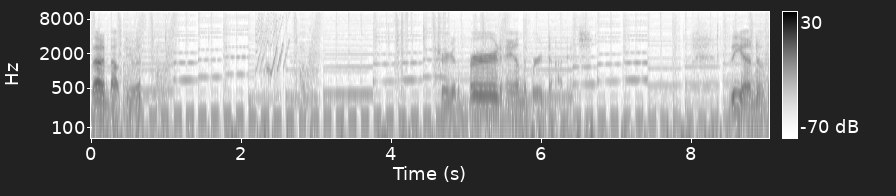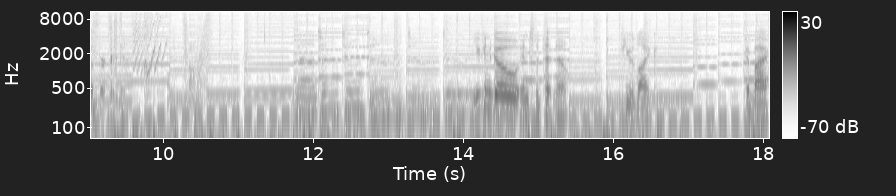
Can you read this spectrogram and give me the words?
That'd about do it. Trigger the bird, and the bird dies. The end of the bird. You can go into the pit now, if you would like. Goodbye.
